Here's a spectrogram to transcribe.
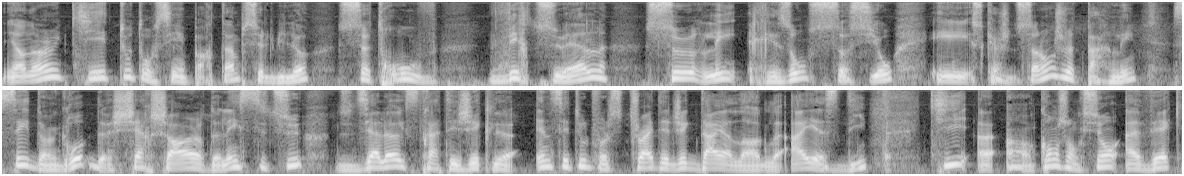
il y en a un qui est tout aussi important, puis celui-là se trouve virtuel sur les réseaux sociaux. Et ce, que je, dont je veux te parler, c'est d'un groupe de chercheurs de l'Institut du dialogue stratégique, le Institute for Strategic Dialogue, le ISD, qui, euh, en conjonction avec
